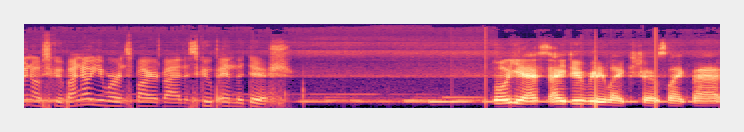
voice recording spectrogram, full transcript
Uno Scoop? I know you were inspired by the scoop and the dish. Well, yes, I do really like shows like that,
